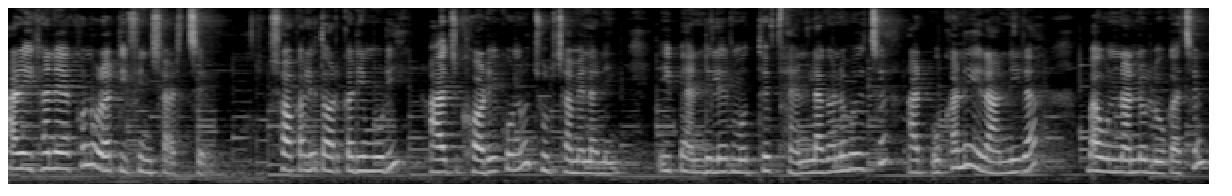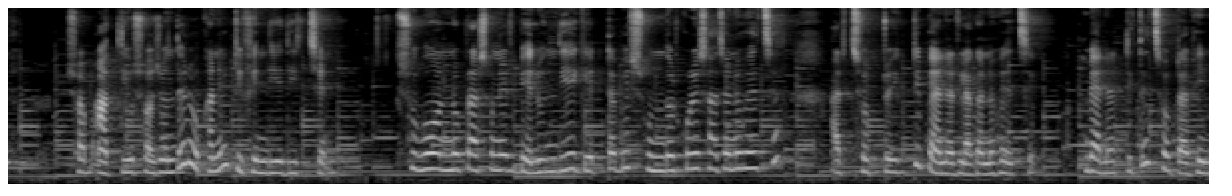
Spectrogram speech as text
আর এখানে এখন ওরা টিফিন সারছে। সকালে তরকারি মুড়ি আজ ঘরে কোনো ঝুটঝামেলা নেই। এই প্যান্ডেলের মধ্যে ফ্যান লাগানো হয়েছে আর ওখানে রান্নিরা বা অন্যান্য লোক আছেন। সব আত্মীয় স্বজনদের ওখানে টিফিন দিয়ে দিচ্ছেন। শুভ অন্নপ্রাশনের বেলুন দিয়ে গেটটা বেশ সুন্দর করে সাজানো হয়েছে আর ছোট্ট একটি ব্যানার লাগানো হয়েছে। ব্যানারটিতে ছোটা ভীম।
